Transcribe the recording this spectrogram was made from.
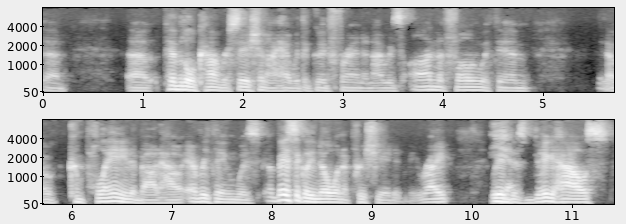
uh, a pivotal conversation I had with a good friend, and I was on the phone with him, you know, complaining about how everything was basically no one appreciated me. Right? We yeah. had this big house.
